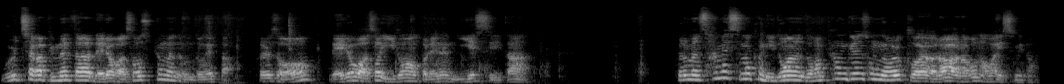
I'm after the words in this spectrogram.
물체가 빗면 따라 내려가서 수평면을 운동했다. 그래서 내려와서 이동한 거리는 ES이다. 그러면 3S만큼 이동하는 동안 평균 속력을 구하여라 라고 나와 있습니다.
